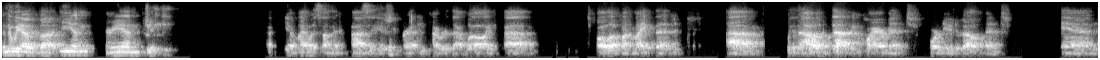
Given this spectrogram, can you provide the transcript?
and then we have uh, Ian, Marianne, Jim. Yeah, mine was on the capacity issue, Brandon covered that well, I, uh. to Follow up on Mike then. Uh, without that requirement for new development. And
